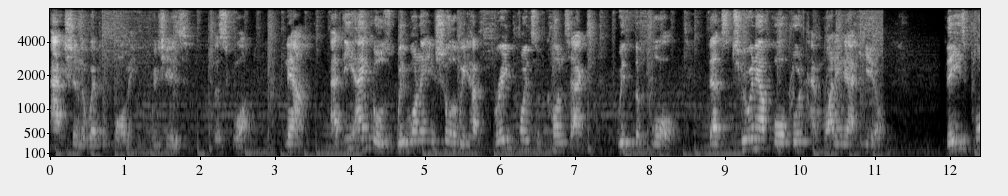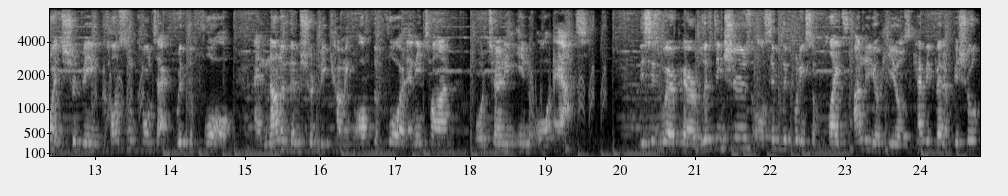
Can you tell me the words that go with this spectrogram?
action that we're performing, which is the squat. Now, at the ankles, we want to ensure that we have three points of contact with the floor. That's two in our forefoot and one in our heel. These points should be in constant contact with the floor and none of them should be coming off the floor at any time or turning in or out. This is where a pair of lifting shoes or simply putting some plates under your heels can be beneficial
